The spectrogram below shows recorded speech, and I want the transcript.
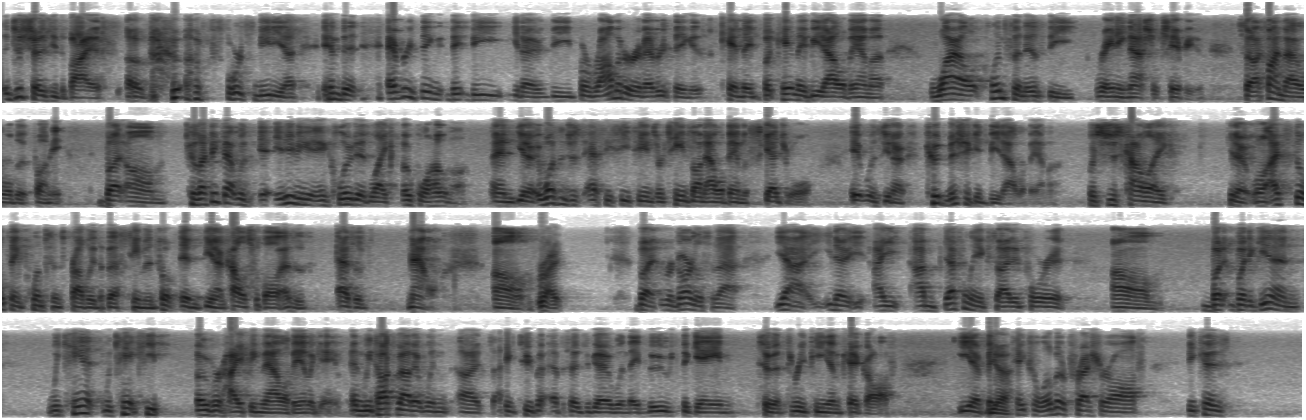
it just shows you the bias of, of sports media in that everything the, the you know the barometer of everything is can they but can they beat Alabama while Clemson is the reigning national champion. So I find that a little bit funny. But um because I think that was it, it even included like Oklahoma and you know it wasn't just SEC teams or teams on Alabama's schedule. It was you know could Michigan beat Alabama, which is just kind of like you know well I still think Clemson's probably the best team in, in you know college football as of as of now. Um, right. But regardless of that, yeah, you know, I I'm definitely excited for it. Um, but but again, we can't we can't keep overhyping the Alabama game. And we talked about it when uh, I think two episodes ago when they moved the game to a 3 p.m. kickoff. You know, yeah. it takes a little bit of pressure off because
